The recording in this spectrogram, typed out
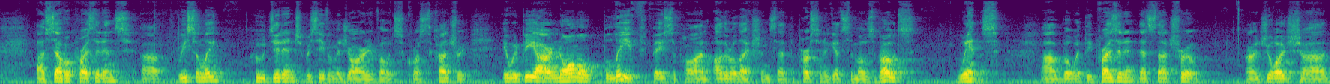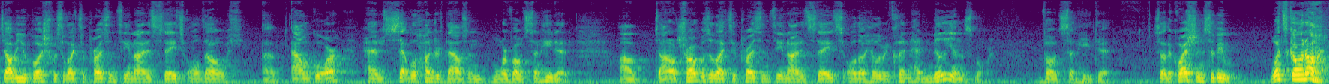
uh, several presidents uh, recently who didn't receive a majority of votes across the country. It would be our normal belief, based upon other elections, that the person who gets the most votes wins. Uh, but with the president, that's not true. Uh, George uh, W. Bush was elected president of the United States, although uh, Al Gore had several hundred thousand more votes than he did. Uh, Donald Trump was elected president of the United States, although Hillary Clinton had millions more votes than he did. So the question is to be, what's going on?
